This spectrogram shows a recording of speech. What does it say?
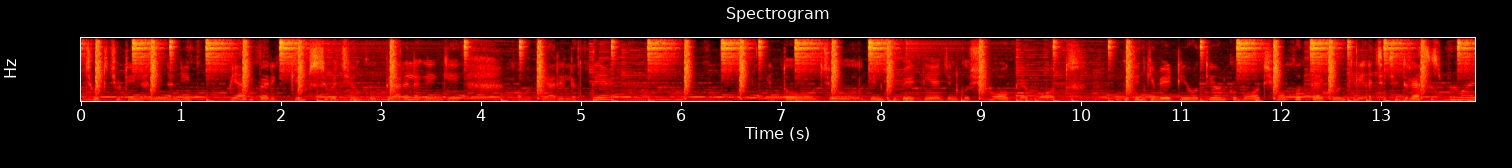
छोटी छोटी ननी ननी प्यारी प्यारी क्यूट सी बच्चियों को प्यारे लगेंगे और प्यारे लगते हैं। तो जो, जिनकी बेटी हैं, जिनको शौक़ है बहुत क्योंकि जिनकी बेटियाँ होती हैं, उनको बहुत शौक़ होता है कि उनके लिए अच्छी अच्छी ड्रेसेस बनवाएँ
